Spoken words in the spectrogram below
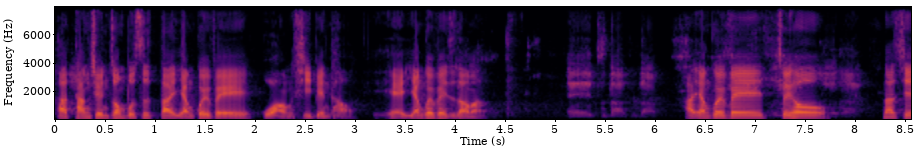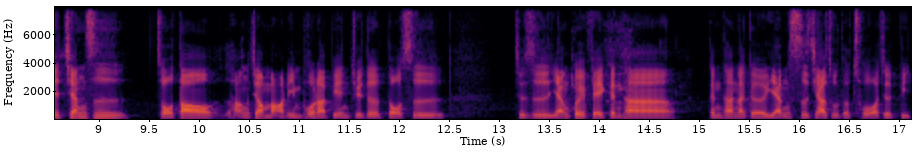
啊，唐玄宗不是带杨贵妃往西边逃？诶、欸，杨贵妃你知道吗？哎、欸，知道知道。啊，杨贵妃最后那些将士走到好像叫马林坡那边，觉得都是就是杨贵妃跟他跟他那个杨氏家族的错，就逼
